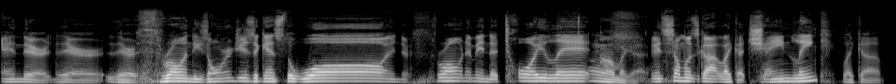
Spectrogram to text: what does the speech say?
And they're they're they're throwing these oranges against the wall, and they're throwing them in the toilet Oh my god. and someone's got like a chain link, like a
